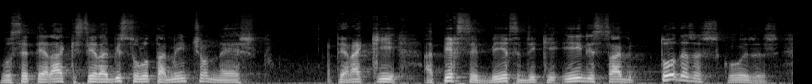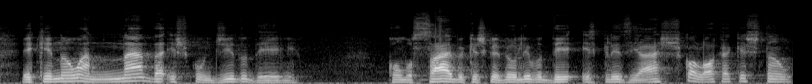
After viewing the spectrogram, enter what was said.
você terá que ser absolutamente honesto, terá que aperceber-se de que Ele sabe todas as coisas e que não há nada escondido dele. Como o sábio que escreveu o livro de Eclesiastes coloca a questão.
